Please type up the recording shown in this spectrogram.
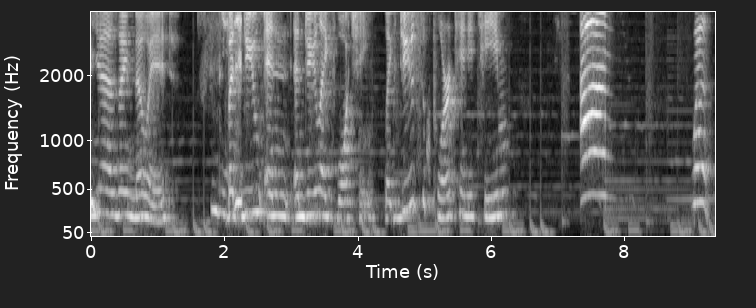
yes, I know it. But do you and and do you like watching? Like, do you support any team? Um, well,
